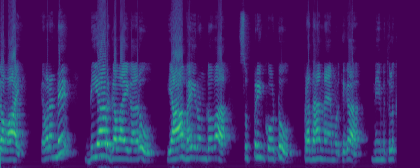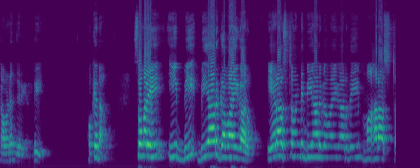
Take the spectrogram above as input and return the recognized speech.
గవాయ్. ఎవరండి? బిఆర్ గవాయ్ గారు యాభై రెండవ సుప్రీంకోర్టు ప్రధాన న్యాయమూర్తిగా నియమితులు కావడం జరిగింది. ఓకేనా? సో మరి ఈ బి బిఆర్ గవాయ్ గారు ఏ రాష్ట్రం అండి బిఆర్ గవాయ్ గారిది? మహారాష్ట్ర.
